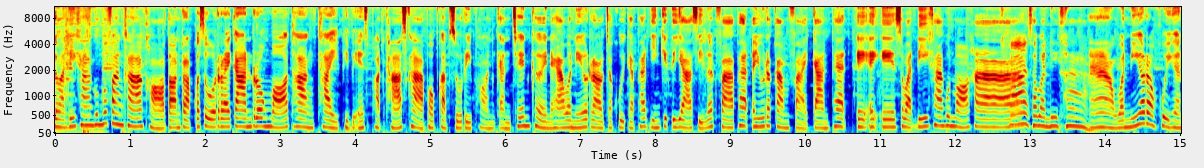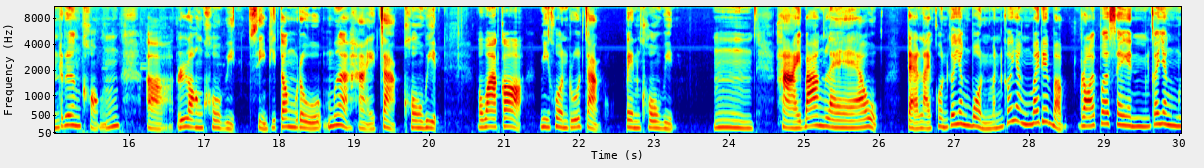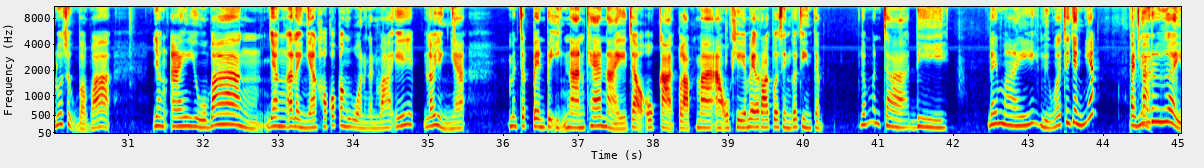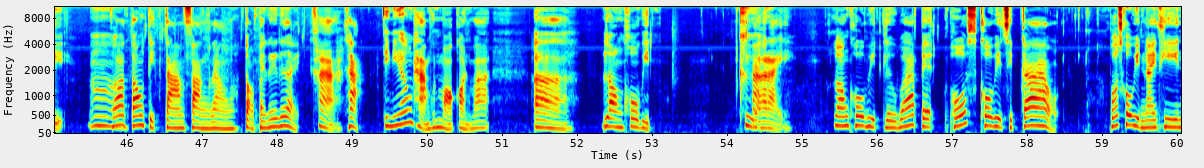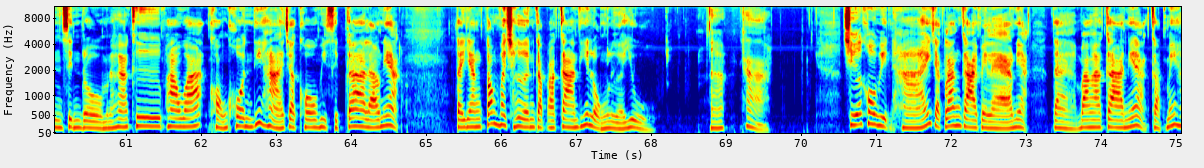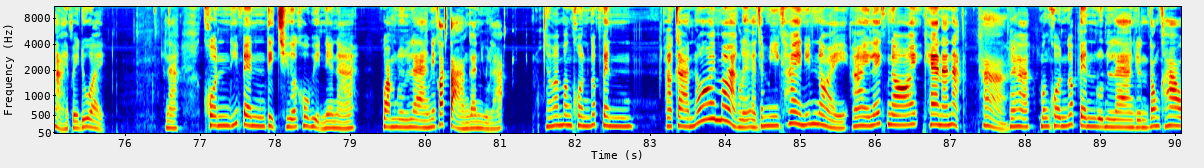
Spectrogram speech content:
สวัสดีค่ะ คุณผู้ฟังคะขอต้อนรับเข้าสู่รายการโรงหมอทางไทย PBS Podcast ค่ะ พบกับสุริพรกันเช่นเคยนะคะ วันนี้เราจะคุยกับแพทย์หญิงกิติยาสีเลือดฟ้าแพทย์อายุรกรรมฝ่ายการแพทย์ AIA สวัสดีค่ะ คุณหมอค่ะค่ะ สวัสดีค่ะอ่าวันนี้เราคุยกันเรื่องของลองโควิดสิ่งที่ต้องรู้เมื่อหายจากโควิด เพราะว่าก็มีคนรู้จักเป็นโควิด อืมหายบ้างแล้ว แต่หลายคนก็ยังบ่นมันก็ยังไม่ได้แบบร้อยเปอร์เซนก็ยังรู้สึกแบบว่า ยังไออยู่บ้าง ยังอะไรเงี้ยเขาก็กังวลกันว่า เอ๊ะแล้วอย่างเงี้ย มันจะเป็นไปอีกนานแค่ไหนจะโอกาสกลับมาอะโอเค ไม่ร้อยเปอร์เซ็นก็จริง แต่แล้วมันจะดีได้ไหมหรือว่าจะอย่างเงี้ยไปเรื่อยๆอืมก็ต้องติดตามฟังเราต่อไปเรื่อยค่ะๆค่ะ ทีนี้ต้องถามคุณหมอก่อนว่าเอ่อลองโควิด คือค่ะอะไร ลองโควิด หรือว่าเป็น post covid 19 post covid 19 syndrome นะคะคือภาวะของคนที่หายจากโควิด 19 แล้วเนี่ย แต่ยังต้องเผชิญกับอาการที่หลงเหลืออยู่นะค่ะ เชื้อโควิดหายจากร่างกายไปแล้วเนี่ย แต่บางอาการเนี่ยกลับไม่หายไปด้วยนะคนที่เป็นติดเชื้อโควิดเนี่ยนะ ความรุนแรงเนี่ยก็ต่างกันอยู่ละใช่ไหมบางคนก็เป็น อาการน้อยมากเลย อาจจะมีไข้นิดหน่อย ไอเล็กน้อย แค่นั้นอะค่ะนะคะ บางคนก็เป็นรุนแรงจนต้องเข้า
